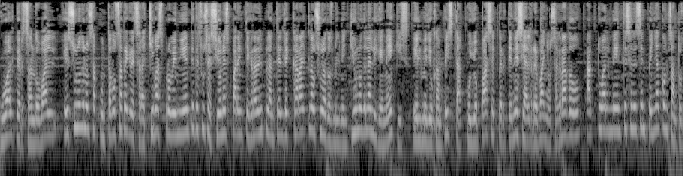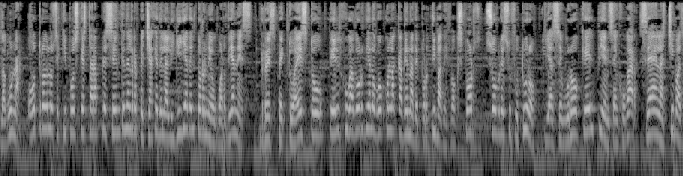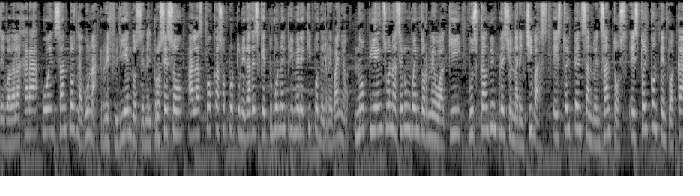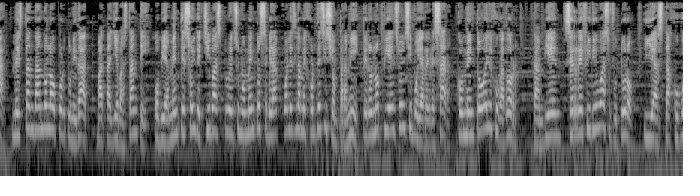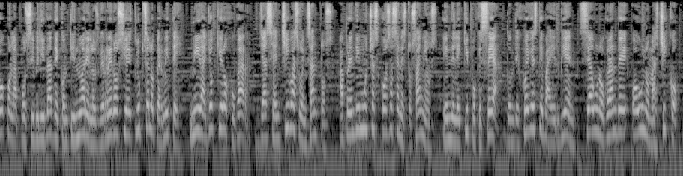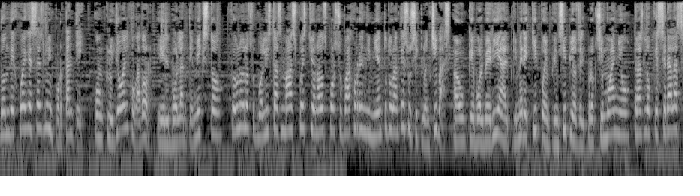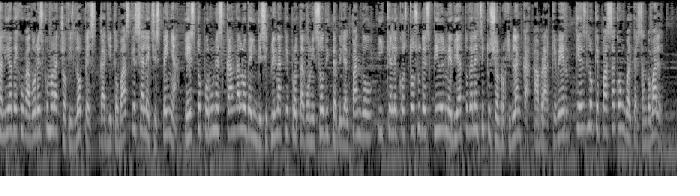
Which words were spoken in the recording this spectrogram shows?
Walter Sandoval es uno de los apuntados a regresar a Chivas proveniente de sus sesiones para integrar el plantel de cara al clausura 2021 de la Liga MX. El mediocampista, cuyo pase pertenece al rebaño sagrado, actualmente se desempeña con Santos Laguna, otro de los equipos que estará presente en el repechaje de la liguilla del torneo Guardianes. Respecto a esto, el jugador dialogó con la cadena deportiva de Fox Sports sobre su futuro y aseguró que él piensa en jugar, sea en las Chivas de Guadalajara o en Santos Laguna, refiriendo en el proceso a las pocas oportunidades que tuvo en el primer equipo del rebaño. No pienso en hacer un buen torneo aquí, buscando impresionar en Chivas. Estoy pensando en Santos. Estoy contento acá. Me están dando la oportunidad. Batallé bastante. Obviamente soy de Chivas, pero en su momento se verá cuál es la mejor decisión para mí. Pero no pienso en si voy a regresar, comentó el jugador. También se refirió a su futuro y hasta jugó con la posibilidad de continuar en los guerreros si el club se lo permite. Mira, yo quiero jugar, ya sea en Chivas o en Santos. Aprendí muchas cosas en estos años. En el equipo que sea, donde juegues te va a ir bien, sea uno grande o uno más chico. Donde juegues es lo importante concluyó el jugador. El volante mixto fue uno de los futbolistas más cuestionados por su bajo rendimiento durante su ciclo en Chivas, aunque volvería al primer equipo en principios del próximo año, tras lo que será la salida de jugadores como la Chofis López, Gallito Vázquez y Alexis Peña, esto por un escándalo de indisciplina que protagonizó Dieter Villalpando y que le costó su despido inmediato de la institución rojiblanca. Habrá que ver qué es lo que pasa con Walter Sandoval.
